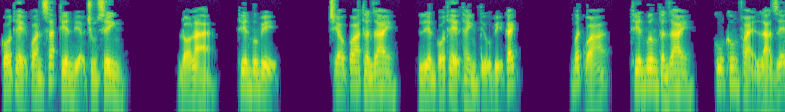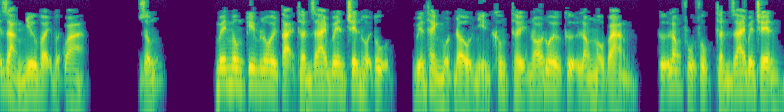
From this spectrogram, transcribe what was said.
có thể quan sát thiên địa chúng sinh. Đó là thiên vương vị. Treo qua thần giai, liền có thể thành tựu vị cách bất quá, thiên vương thần giai cũng không phải là dễ dàng như vậy vượt qua. Giống. Bên ngông kim lôi tại thần giai bên trên hội tụ, biến thành một đầu nhìn không thấy nó đuôi cự long màu vàng, cự long phủ phục thần giai bên trên,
